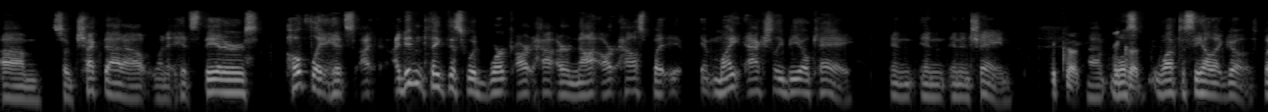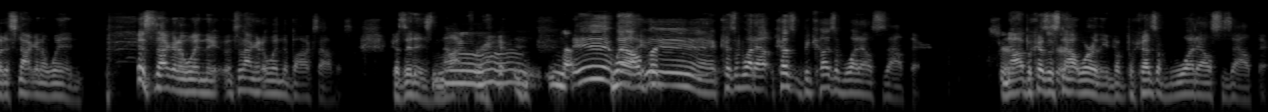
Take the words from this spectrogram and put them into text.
Um, so check that out when it hits theaters. Hopefully it hits. I, I didn't think this would work art house or not art house, but it, it might actually be okay in in in, in Shane. it could Um, It we'll, could. we'll have to see how that goes, but it's not going to win. it's not going to win the. It's not going to win the box office because it is not for. Mm, no, Eh, well, No, because of what else? Because because of what else is out there. sure, not because it's not worthy, but because of what else is out there.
